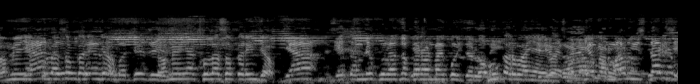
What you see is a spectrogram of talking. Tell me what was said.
તમે અહીંયા ખુલાસો કરીને જાઓ. તમે અહીંયા ખુલાસો કરીને જાઓ. જ્યાં જે તમને ખુલાસો કરવાની કોઈ જરૂર હું કરવા અહીંયા મારો વિસ્તાર છે.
